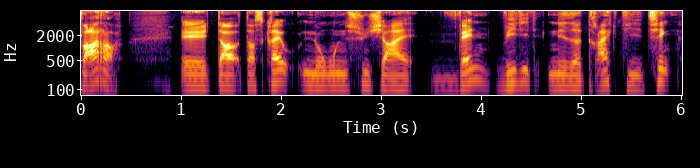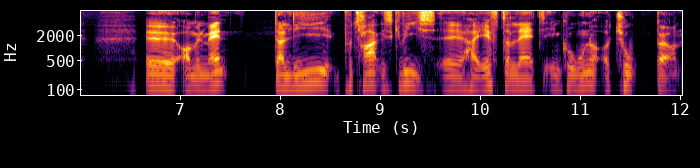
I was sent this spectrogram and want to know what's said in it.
var der, øh, der, der skrev nogle, synes jeg, vanvittigt nederdrægtige ting øh, om en mand, der lige på tragisk vis øh, har efterladt en kone og to børn.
